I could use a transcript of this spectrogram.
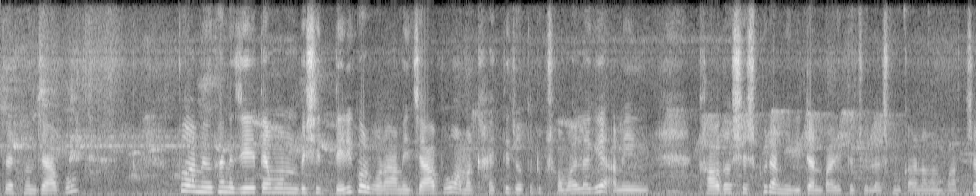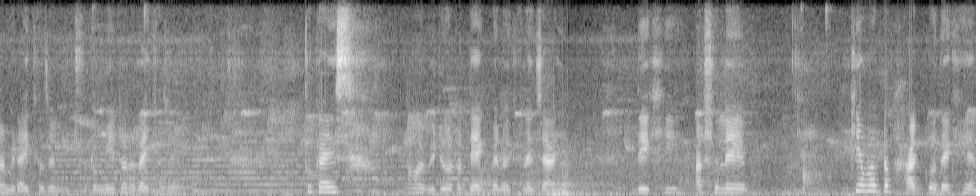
তো এখন যাব। তো আমি ওখানে যেয়ে তেমন বেশি দেরি করব না। আমি যাব, আমার খাইতে যতটুকু সময় লাগে, আমি খাওয়া দাওয়া শেষ করে আমি রিটার্ন বাড়িতে চলে আসব, কারণ আমার বাচ্চা, আমি রাইখা যাব ছোটো মেয়েটারা রাইখা যাব তো গাইস আমার ভিডিওটা দেখবেন, ওইখানে যাই, দেখি। আসলে কি আমার একটা ভাগ্য দেখেন,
